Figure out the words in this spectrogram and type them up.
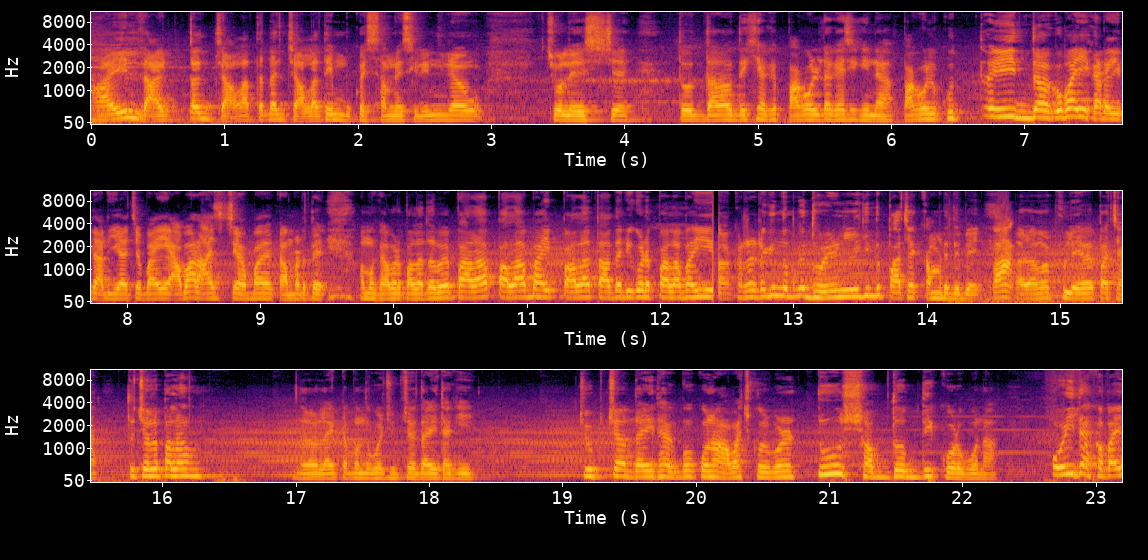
ভাই লাইটটা জ্বালাতে না, জ্বালাতেই মুখের সামনে সিলিন্ডার চলে এসছে। তো দাদাও দেখি আগে পাগলটা গেছে কি না পাগল কুত এই দেখো ভাই এখানেই দাঁড়িয়ে আছে ভাই। আবার আসছে আমার কামড়াতে। আমাকে আবার পালাতে হবে। পালা পালা ভাই পালা তাড়াতাড়ি করে পালা ভাই। কাঁকড়াটা কিন্তু আমাকে ধরে নিলে কিন্তু পাচা কামড়ে দেবে। আর আমার ফুলে যাবে পাচা তো চলো পালাও। ধরো লাইটটা বন্ধ করে চুপচাপ দাঁড়িয়ে থাকি। চুপচাপ দাঁড়িয়ে থাকব কোনো আওয়াজ করব না। টু শব্দ অব্দি করব না। ওই দেখো ভাই,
